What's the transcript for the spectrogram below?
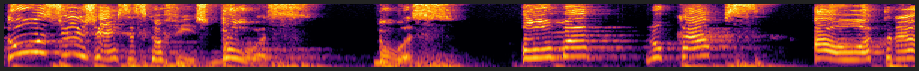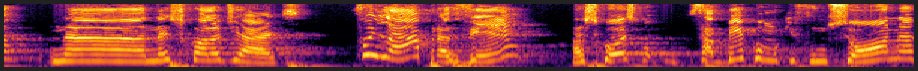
duas diligências que eu fiz. Duas. Duas. Uma no CAPS, a outra na, na Escola de Artes. Fui lá para ver as coisas, saber como que funciona,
